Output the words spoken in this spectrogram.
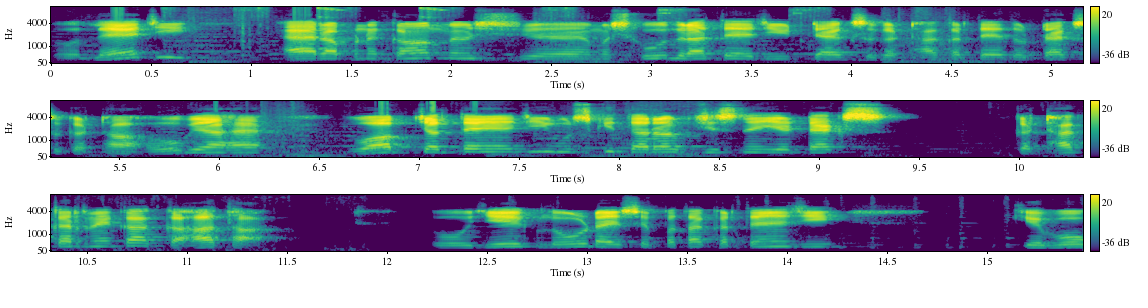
तो ले जी, खैर, अपने काम में मशगूल रहते हैं जी, टैक्स इकट्ठा करते हैं तो टैक्स इकट्ठा हो गया है। तो आप चलते हैं जी उसकी तरफ़, जिसने ये टैक्स इकट्ठा करने का कहा था। तो ये एक लोड है, इसे पता करते हैं जी कि वो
